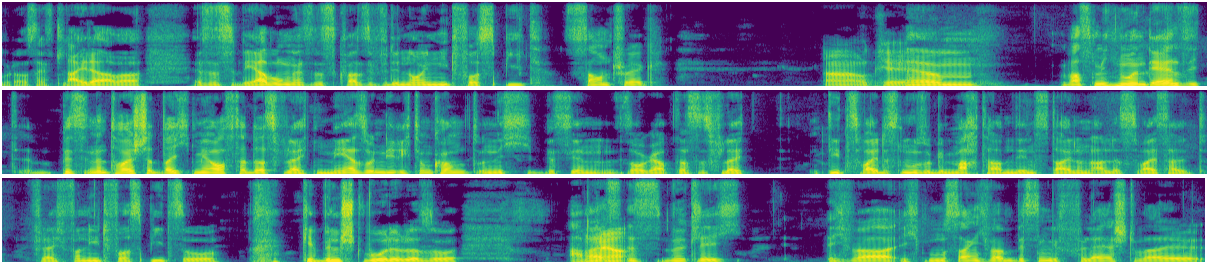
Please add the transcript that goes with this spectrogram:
oder was heißt leider, aber es ist Werbung, es ist quasi für den neuen Need for Speed Soundtrack. Ah, okay. Ähm, was mich nur in der Hinsicht ein bisschen enttäuscht hat, weil ich mir erhofft hatte, dass vielleicht mehr so in die Richtung kommt und nicht ein bisschen Sorge habe, dass es vielleicht die zwei das nur so gemacht haben, den Style und alles, weil es halt vielleicht von Need for Speed so gewünscht wurde oder so. Aber Ja. es ist wirklich, ich war, ich muss sagen, ich war ein bisschen geflasht, weil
